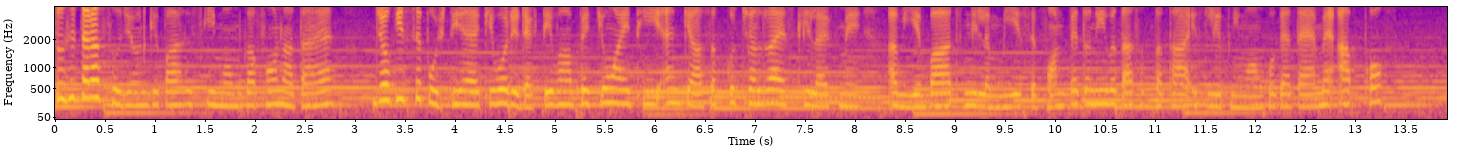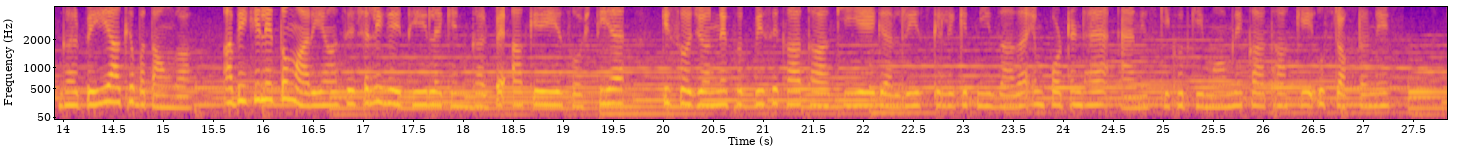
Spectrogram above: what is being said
दूसरी तरफ़ सूजी उनके पास इसकी मोम का फ़ोन आता है, जो कि इससे पूछती है कि वो डिटेक्टिव वहाँ पे क्यों आई थी एंड क्या सब कुछ चल रहा है इसकी लाइफ में। अब ये बात इतनी लंबी इसे फ़ोन पे तो नहीं बता सकता था, इसलिए अपनी मोम को कहता है, मैं आपको घर पे ही आके बताऊँगा। अभी के लिए तो मारी यहाँ से चली गई थी लेकिन घर पे आके ये सोचती है कि सोजोन ने खुद भी सिखा था कि ये गैलरी इसके लिए कितनी ज़्यादा इम्पोर्टेंट है एंड इसकी खुद की मॉम ने कहा था कि उस डॉक्टर ने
